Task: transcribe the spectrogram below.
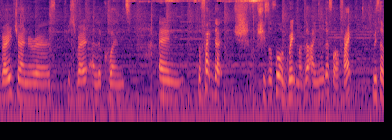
very generous, she's very eloquent. And the fact that she's also a great mother, I know that for a fact. With a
